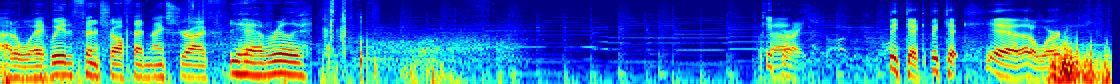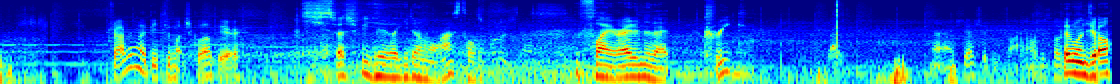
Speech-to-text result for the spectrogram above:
Out of way. Way to finish off that nice drive. Yeah, really. Kick Uh, right. Big kick, big kick. Yeah, that'll work. Driver might be too much club here. Especially if you hit it like you done on the last hole. You fly right into that creek. Actually, I should be fine. I'll just hook Good one, Joe.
